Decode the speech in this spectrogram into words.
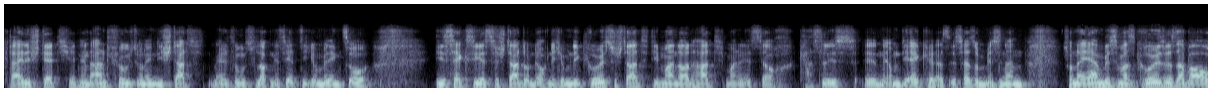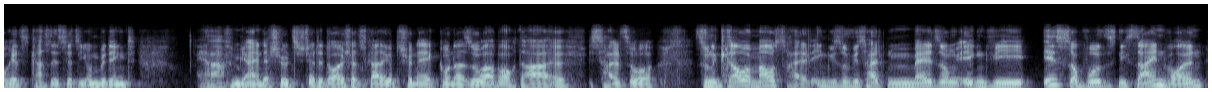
kleine Städtchen in Anführungszeichen und in die Stadt Melsungen zu locken, ist jetzt nicht unbedingt so die sexieste Stadt und auch nicht um die größte Stadt, die man dort hat. Ich meine, ist ja auch, Kassel ist in, um die Ecke, das ist ja so ein bisschen dann schon eher ein bisschen was Größeres, aber auch jetzt Kassel ist jetzt nicht unbedingt, ja, für mich eine der schönsten Städte Deutschlands. Da gibt es schöne Ecken oder so, aber auch da äh, ist halt so, so eine graue Maus halt, irgendwie so wie es halt Melsung irgendwie ist, obwohl sie es nicht sein wollen.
